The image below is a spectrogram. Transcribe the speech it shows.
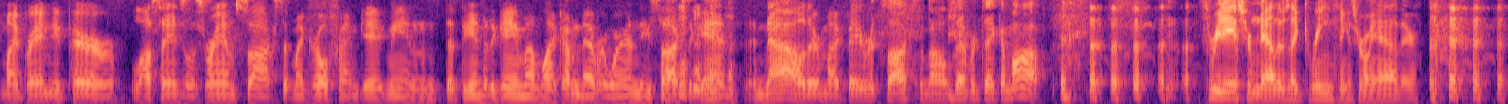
my brand new pair of Los Angeles Rams socks that my girlfriend gave me, and at the end of the game, I'm like, I'm never wearing these socks again. and now they're my favorite socks, and I'll never take them off. Three days from now, there's like green things growing out of there.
